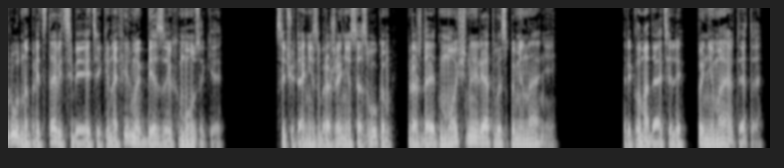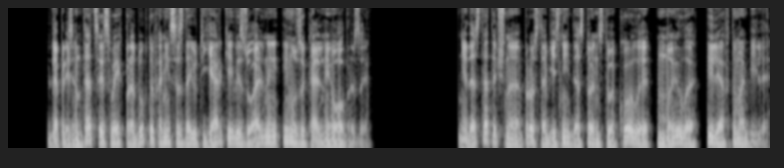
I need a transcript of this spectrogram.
Трудно представить себе эти кинофильмы без их музыки. Сочетание изображения со звуком рождает мощный ряд воспоминаний. Рекламодатели понимают это. Для презентации своих продуктов они создают яркие визуальные и музыкальные образы. Недостаточно просто объяснить достоинства колы, мыла или автомобиля.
